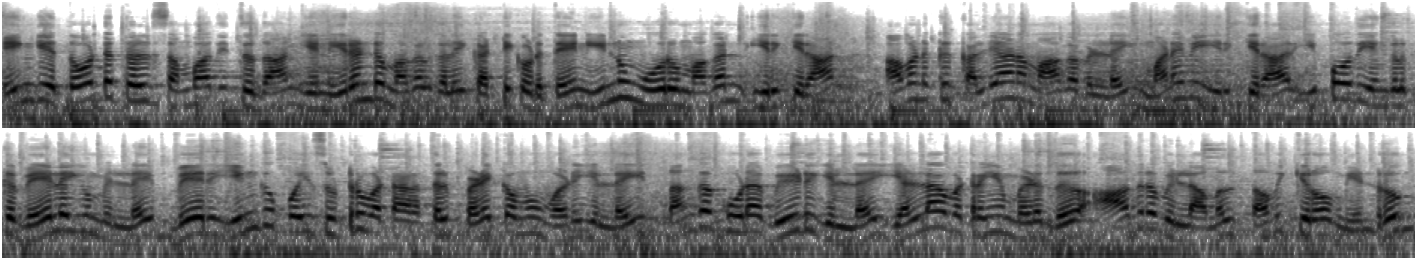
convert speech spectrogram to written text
இங்கே தோட்டத்தில் சம்பாதித்துதான் என் இரண்டு மகள்களை கட்டி கொடுத்தேன். இன்னும் ஒரு மகன் இருக்கிறான். அவனுக்கு கல்யாணம் ஆகவில்லை. மனைவி இருக்கிறார். இப்போது எங்களுக்கு வேலையும் இல்லை. வேறு எங்கு போய் சுற்று வட்டாரத்தில் பிழைக்கவும் வழி இல்லை. தங்க கூட வீடு இல்லை. எல்லாவற்றையும் எழுந்து ஆதரவு இல்லாமல் தவிக்கிறோம் என்றும்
